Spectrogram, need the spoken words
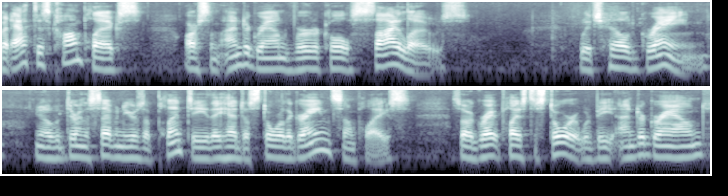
But at this complex are some underground vertical silos which held grain. You know, during the seven years of plenty, they had to store the grain someplace. So a great place to store it would be underground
